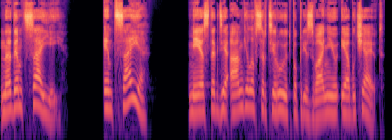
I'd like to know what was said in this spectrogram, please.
«Над Эмцайей». «Эмцайя?» «Место, где ангелов сортируют по призванию и обучают».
